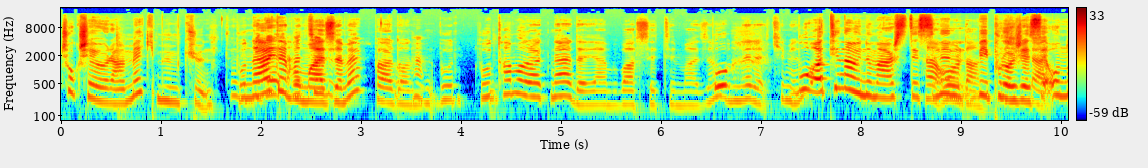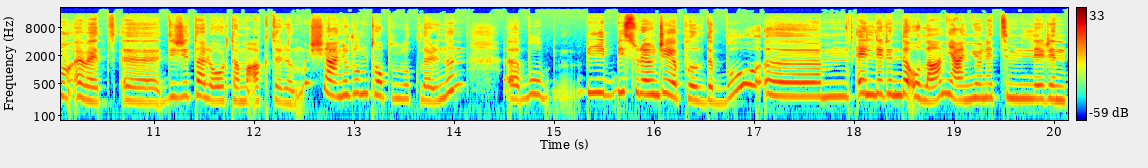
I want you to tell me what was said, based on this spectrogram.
çok şey öğrenmek mümkün. Tabii bu nerede bu hatır... malzeme? Pardon. Bu Bu tam olarak nerede yani bu bahsettiğim malzeme? Bu, bu nere, kimin? Bu Atina Üniversitesi'nin ha, bir projesi. Dijital. Onu evet e, dijital ortama aktarılmış. Yani Rum topluluklarının e, bu bir, bir süre önce yapıldı bu. E, ellerinde olan yani yönetimlerin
